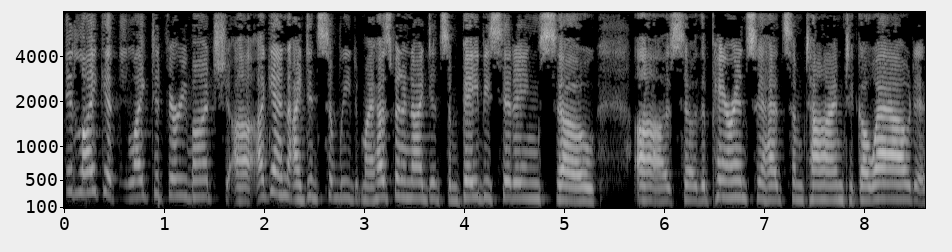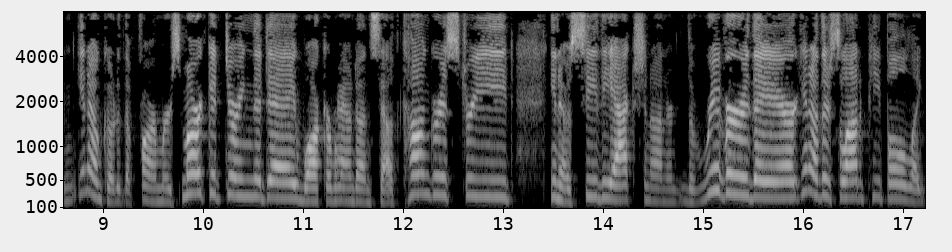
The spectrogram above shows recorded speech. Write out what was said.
did like it they liked it very much uh, again i did some we my husband and i did some babysitting so uh, so the parents had some time to go out and you know go to the farmers market during the day walk around on south congress street you know see the action on the river there you know there's a lot of people like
